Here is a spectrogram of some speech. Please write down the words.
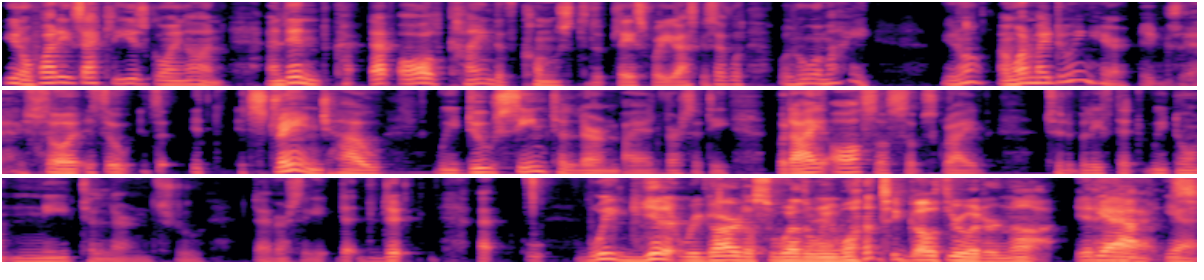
You know what exactly is going on, and then that all kind of comes to the place where you ask yourself, well, well who am I? You know, and what am I doing here? Exactly. So it's a, it's a, it, it's strange how we do seem to learn by adversity, but I also subscribe to the belief that we don't need to learn through diversity. Uh, we get it regardless of whether we want to go through it or not. It yeah, happens. Yeah,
